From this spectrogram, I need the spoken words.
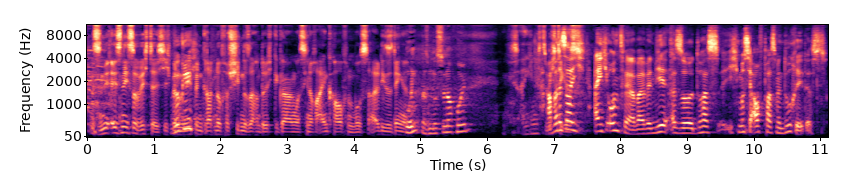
Ist, ni- ist nicht so wichtig. Ich bin, bin gerade nur verschiedene Sachen durchgegangen, was ich noch einkaufen muss. All diese Dinge. Und, was musst du noch holen? Ist eigentlich nichts Aber das ist Wichtiges. eigentlich, eigentlich unfair, weil wenn wir, also du hast, ich muss ja aufpassen, wenn du redest.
